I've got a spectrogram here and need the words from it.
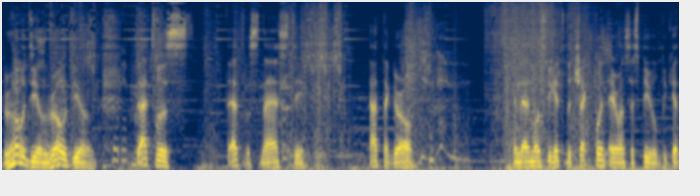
Rodion, Rodion, that was that was nasty. At the girl. And then once we get to the checkpoint, everyone's SP will be get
